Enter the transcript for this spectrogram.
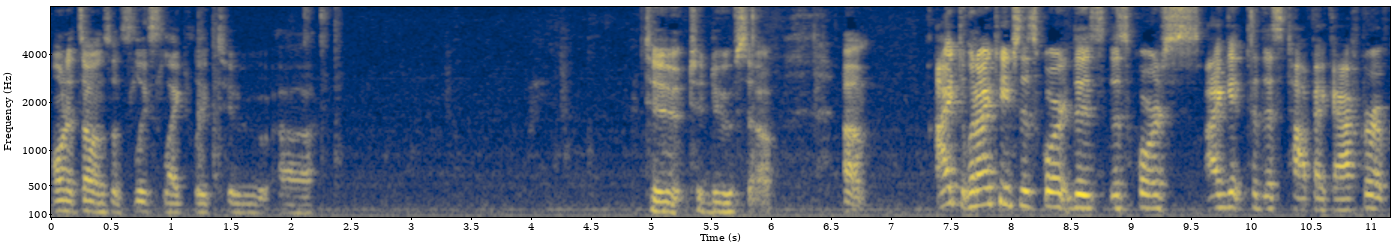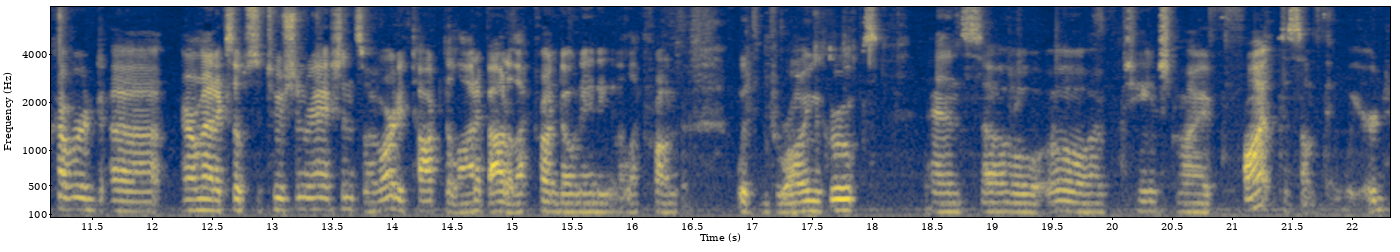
on its own, so it's least likely to uh, to to do so. Um, I when I teach this course, this this course, I get to this topic after I've covered uh, aromatic substitution reactions. So I've already talked a lot about electron donating and electron withdrawing groups. And so, oh, I've changed my font to something weird.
